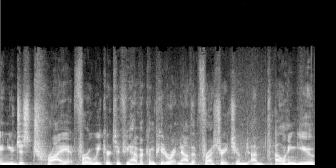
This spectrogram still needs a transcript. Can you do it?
and you just try it for a week or two. If you have a computer right now that frustrates you, I'm, I'm telling you,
